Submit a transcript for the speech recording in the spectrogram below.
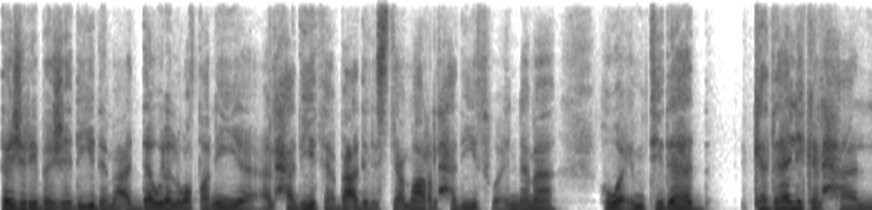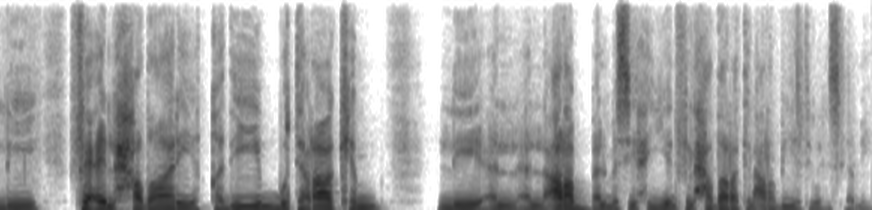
تجربة جديدة مع الدولة الوطنية الحديثة بعد الاستعمار الحديث وإنما هو امتداد كذلك الحال لفعل حضاري قديم متراكم للعرب المسيحيين في الحضارة العربية والإسلامية.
